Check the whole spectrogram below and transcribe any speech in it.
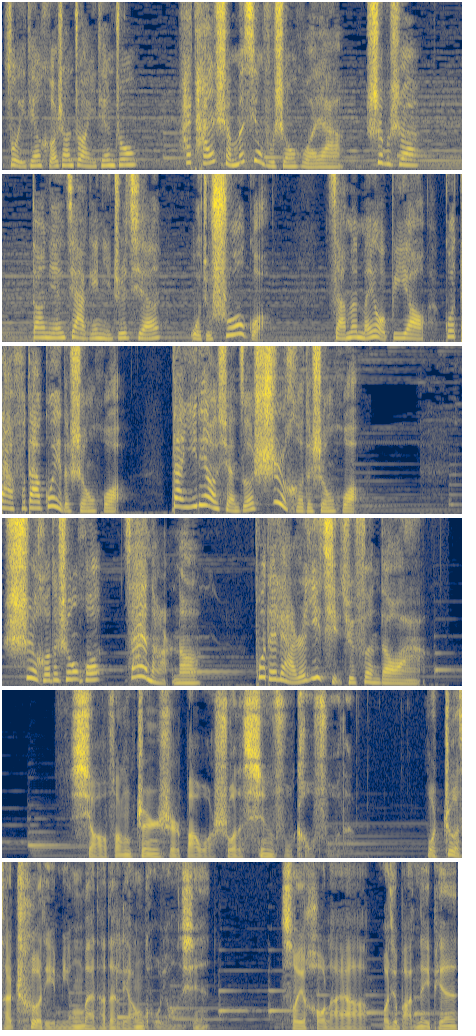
做一天和尚撞一天钟，还谈什么幸福生活呀？是不是？当年嫁给你之前，我就说过，咱们没有必要过大富大贵的生活。但一定要选择适合的生活，适合的生活在哪儿呢？不得俩人一起去奋斗啊！小芳真是把我说的心服口服的，我这才彻底明白她的良苦用心。所以后来啊，我就把那篇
